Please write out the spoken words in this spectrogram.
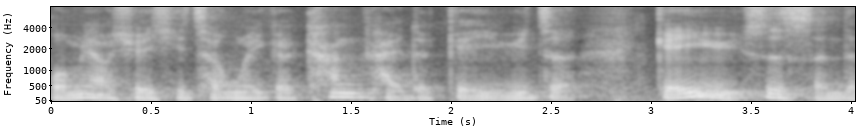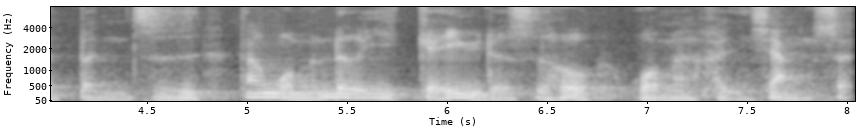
我们要学习成为一个慷慨的给予者。给予是神的本质。当我们乐意给予的时候，我们很像神。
